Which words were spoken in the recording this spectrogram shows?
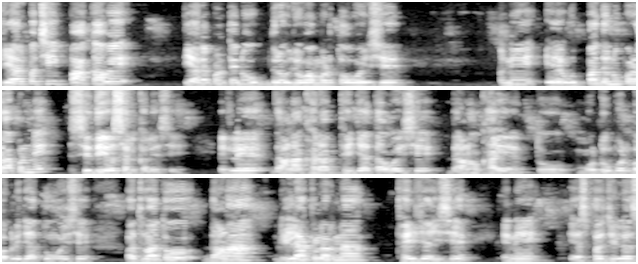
ત્યાર પછી પાક આવે ત્યારે પણ તેનો ઉપદ્રવ જોવા મળતો હોય છે. અને એ ઉત્પાદન ઉપર આપણને સીધી અસર કરે છે. એટલે દાણા ખરાબ થઈ જતા હોય છે, દાણો ખાઈએ તો મોઢું પણ બગડી જતું હોય છે, અથવા તો દાણા લીલા કલરના થઈ જાય છે, એને એસ્પરજિલસ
